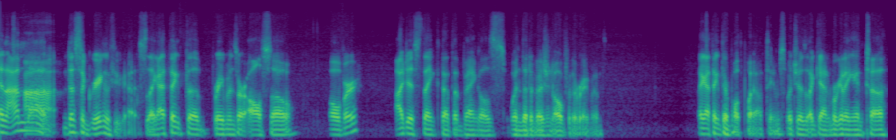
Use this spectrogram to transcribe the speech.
And I'm not uh, disagreeing with you guys. Like I think the Ravens are also over. I just think that the Bengals win the division over the Ravens. Like I think they're both playoff teams, which is again we're getting into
